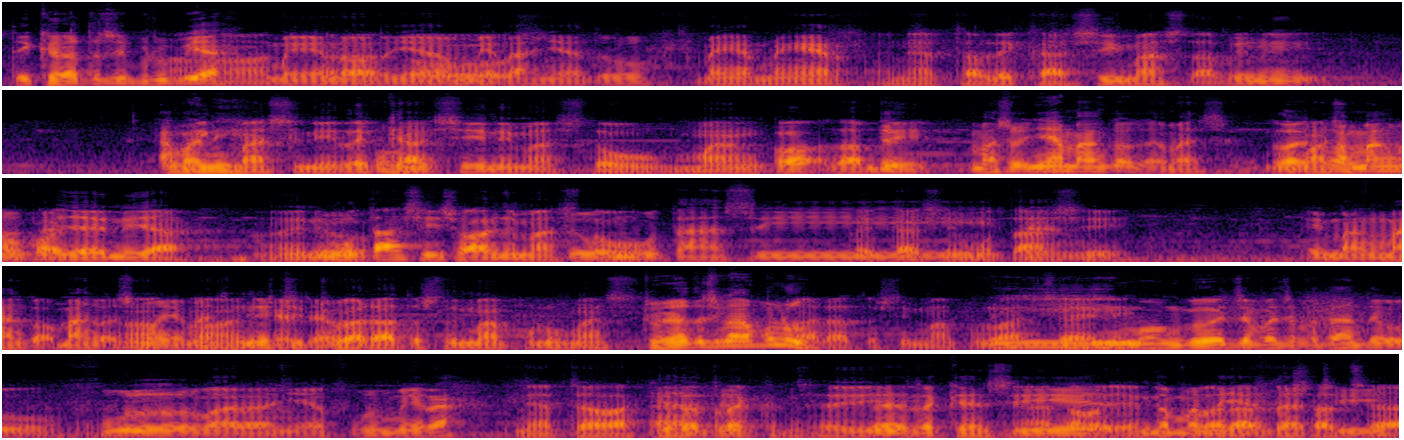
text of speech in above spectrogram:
300 ribu rupiah Oh, oh, menornya 300. merahnya tuh menger-menger Ini ada legasi mas, tapi ini Apa nih? mas ini legasi ini mas tuh mangkok tapi masuknya mangkok nggak mas Le- masuk lemang mangkok ya ini ya. Nah, ini mutasi soalnya mas itu tuh. mutasi Legasi mutasi. dan emang mangkok-mangkok semua ya mas Oh, ini di Tiga daun. 250 mas. 250 250 aja Wih, ini. monggo cepet-cepetan tuh full warnanya full merah Ini ada lagi Lanjut. red regency. Nah, kalau yang ini teman yang 200 tadi saja.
